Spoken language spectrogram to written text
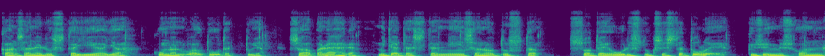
kansanedustajia ja kunnanvaltuutettuja. Saapa nähdä, mitä tästä niin sanotusta sote-uudistuksesta tulee. Kysymys on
